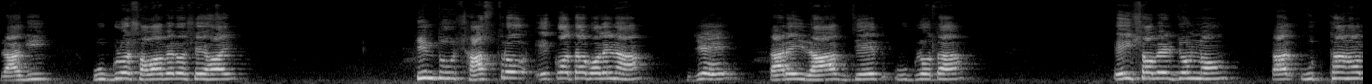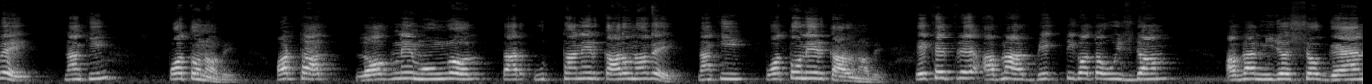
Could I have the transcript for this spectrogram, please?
রাগী, উগ্র স্বভাবেরও সে হয়। কিন্তু শাস্ত্র একথা বলে না যে তার এই রাগ, জেদ, উগ্রতা এই সবের জন্য তার উত্থান হবে নাকি পতন হবে। অর্থাৎ লগ্নে মঙ্গল তার উত্থানের কারণ হবে নাকি পতনের কারণ হবে? এক্ষেত্রে আপনার ব্যক্তিগত উইজডম আপনার নিজস্ব জ্ঞান,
